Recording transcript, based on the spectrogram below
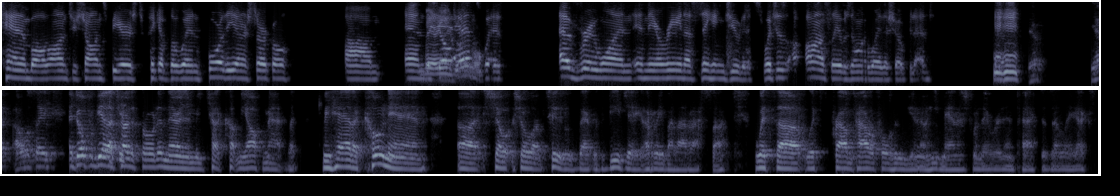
cannonball onto Shawn Spears to pick up the win for the inner circle. Um, and the Very show ends with everyone in the arena singing Judas, which is honestly it was the only way the show could end. Mhm. Yep, I will say, and don't forget, I tried to throw it in there and then we try to cut me off, Matt, but we had a Konnan uh show show up too, back with the DJ Arriba la Raza, with uh with Proud and Powerful, who you know he managed when they were in Impact as LAX.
